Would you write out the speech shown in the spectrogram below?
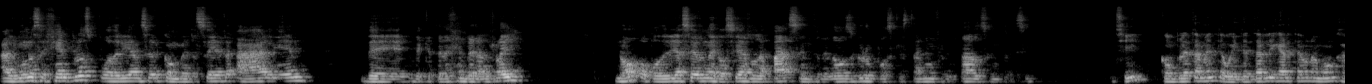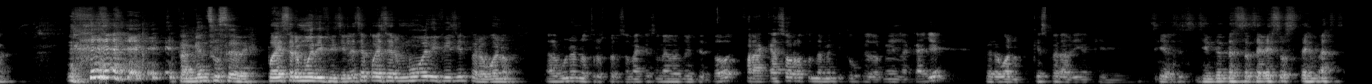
Algunos ejemplos podrían ser convencer a alguien de, de que te dejen ver al rey, ¿no? O podría ser negociar la paz entre dos grupos que están enfrentados entre sí. Sí, completamente, o intentar ligarte a una monja. También sucede. Puede ser muy difícil, ese puede ser muy difícil, pero bueno, alguno de nuestros personajes una vez lo intentó, fracasó rotundamente y tuvo que dormir en la calle, pero bueno, ¿qué esperaría que si, si intentas hacer esos temas?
